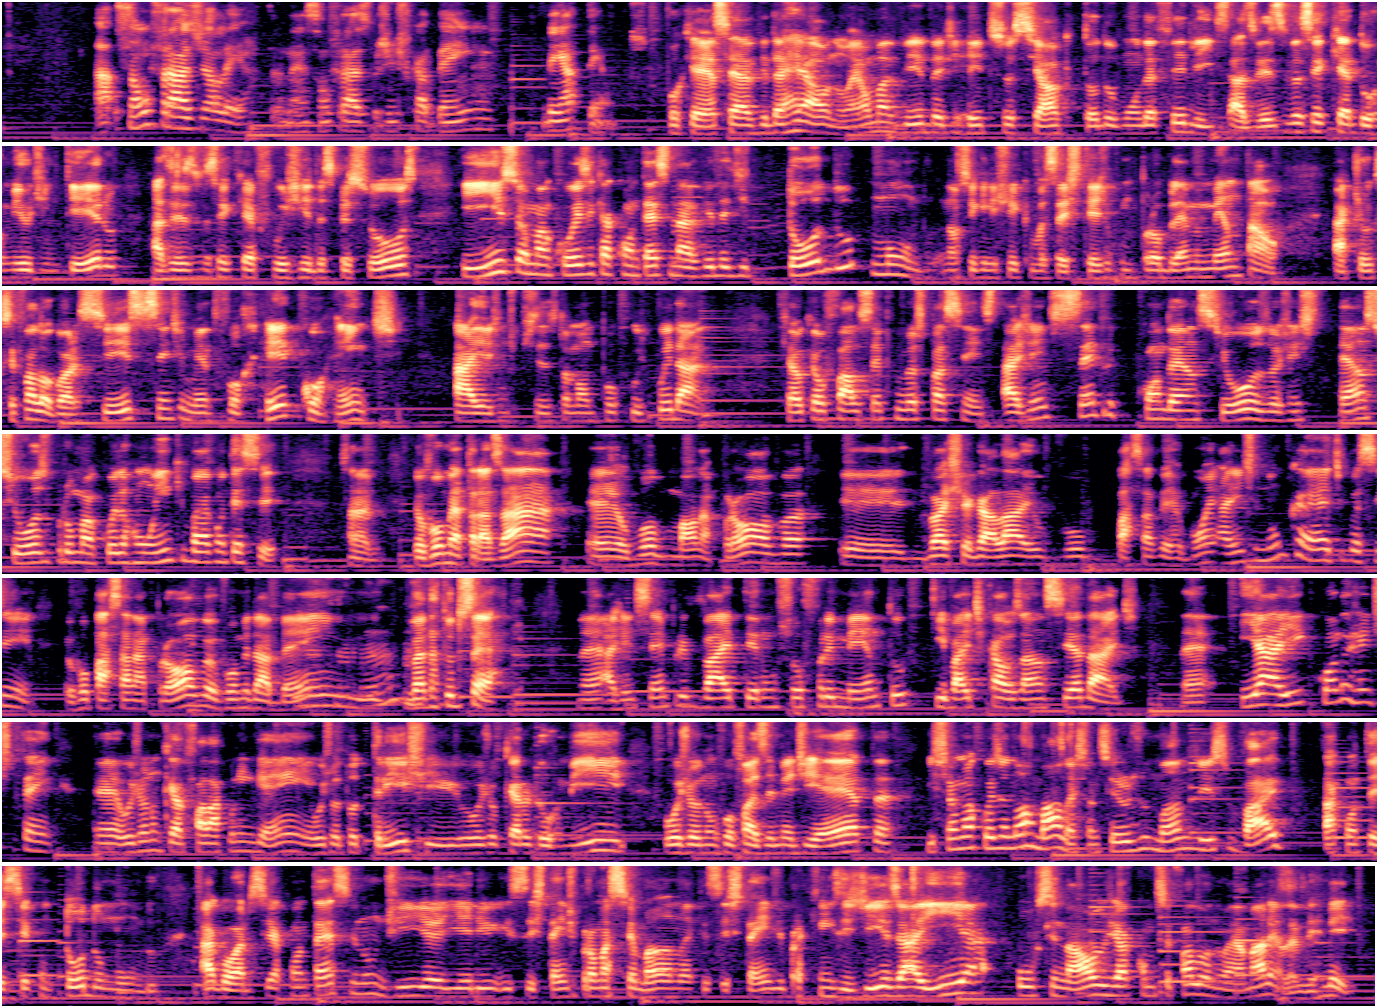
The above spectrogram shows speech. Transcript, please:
Ah, são frases de alerta, né? São frases para a gente ficar bem, bem atento. Porque essa é a vida real, não é uma vida de rede social que todo mundo é feliz. Às vezes você quer dormir o dia inteiro, às vezes você quer fugir das pessoas, e isso é uma coisa que acontece na vida de todo mundo. Não significa que você esteja com um problema mental aquilo que você falou. Agora, se esse sentimento for recorrente, aí a gente precisa tomar um pouco de cuidado. Que é o que eu falo sempre para meus pacientes. A gente sempre, quando é ansioso, a gente é ansioso por uma coisa ruim que vai acontecer, sabe? Eu vou me atrasar, é, eu vou mal na prova, é, vai chegar lá, eu vou passar vergonha. A gente nunca é tipo assim, eu vou passar na prova, eu vou me dar bem, uhum. vai dar tudo certo. Né? A gente sempre vai ter um sofrimento que vai te causar ansiedade. Né? E aí, quando a gente tem, é, hoje eu não quero falar com ninguém, hoje eu tô triste, hoje eu quero dormir, hoje eu não vou fazer minha dieta, isso é uma coisa normal, nós somos seres humanos e isso vai acontecer com todo mundo. Agora, se acontece num dia e ele se estende para uma semana, que se estende para 15 dias, aí o sinal já, como você falou, não é amarelo, é vermelho.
